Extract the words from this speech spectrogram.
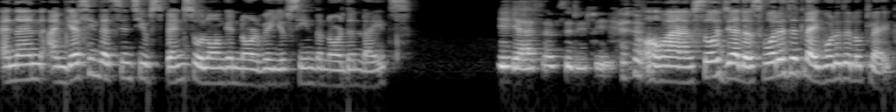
And then I'm guessing that since you've spent so long in Norway, you've seen the Northern Lights. Yes, absolutely. oh man, I'm so jealous. What is it like? What do they look like?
